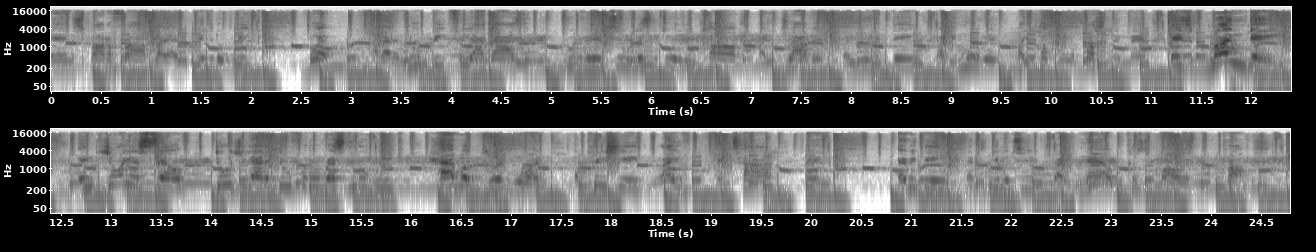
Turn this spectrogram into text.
and Spotify probably at the end of the week. But I got a new beat for y'all guys to be grooving into, listening to it in your car, while you're driving, while you're doing your thing, while you're moving, while you're hustling and bustling, man. It's Monday. Enjoy yourself. Do what you got to do for the rest of the week. Have a good one. Appreciate life and time and everything that is given to you right now because tomorrow is not promised.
